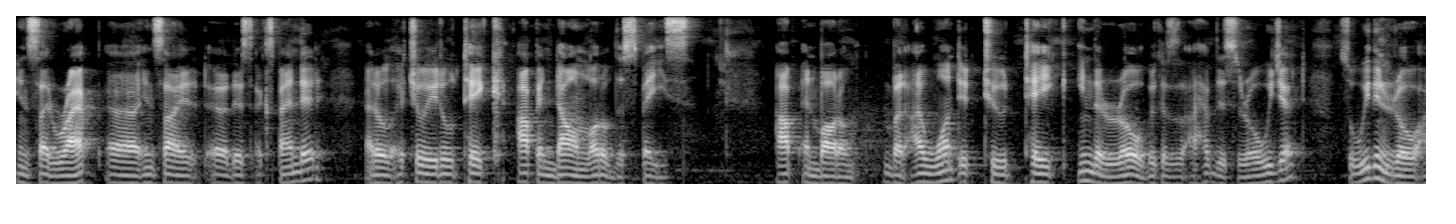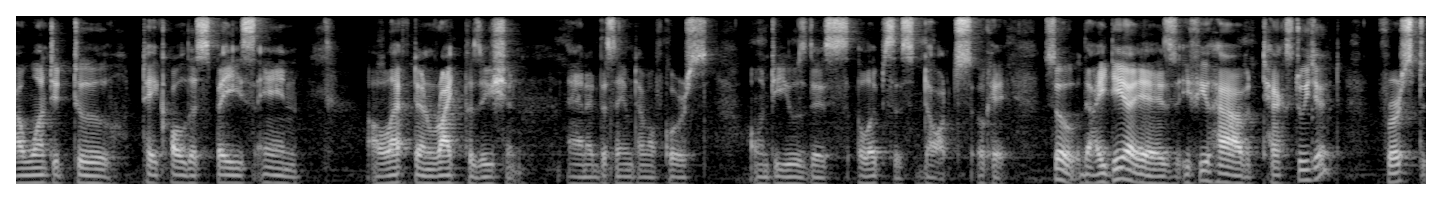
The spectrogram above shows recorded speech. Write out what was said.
inside wrap uh, inside uh, this expanded it'll actually it'll take up and down a lot of the space up and bottom. But I want it to take in the row because I have this row widget. So within row I want it to take all the space in a left and right position. And at the same time of course I want to use this ellipsis dots. Okay. So the idea is if you have text widget, first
